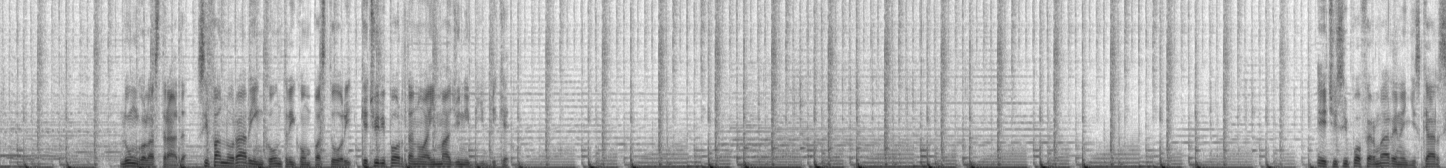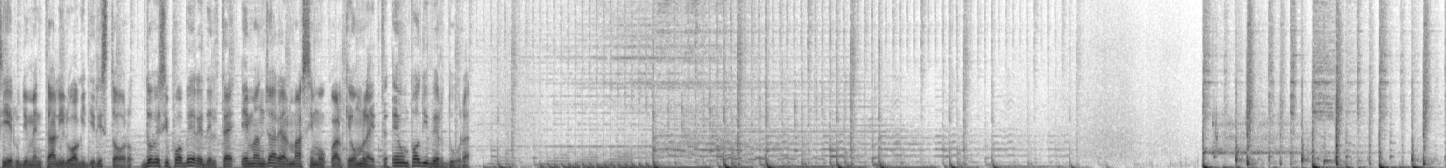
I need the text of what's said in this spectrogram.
Lungo la strada si fanno rari incontri con pastori che ci riportano a immagini bibliche. E ci si può fermare negli scarsi e rudimentali luoghi di ristoro dove si può bere del tè e mangiare al massimo qualche omelette e un po' di verdura.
